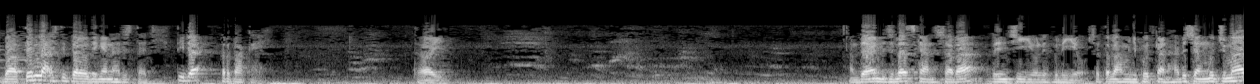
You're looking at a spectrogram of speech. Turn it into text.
Batillah istidlal dengan hadis tadi, tidak terpakai. Baik. Nanti yang dijelaskan secara rinci oleh beliau Setelah menyebutkan hadis yang mujmal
